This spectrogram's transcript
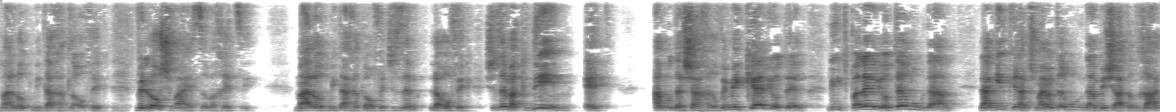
מעלות מתחת לאופק, ולא 17 וחצי מעלות מתחת לאופק, שזה, לאופק, שזה מקדים את עמוד השחר, ומקל יותר להתפלל יותר מוקדם, להגיד קריאת שמע יותר מוקדם בשעת הדחק.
